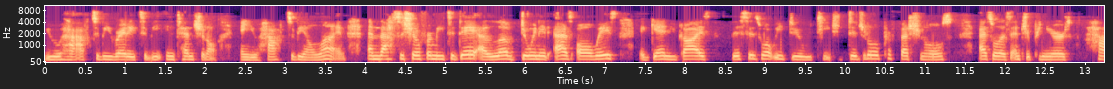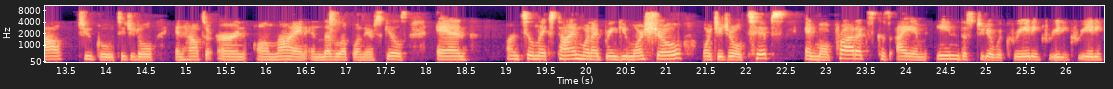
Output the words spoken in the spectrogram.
You have to be ready to be intentional and you have to be online. And that's the show for me today. I love doing it as always. Again you guys this is what we do. We teach digital professionals as well as entrepreneurs how to go digital and how to earn online and level up on their skills. And until next time, when I bring you more show, more digital tips, and more products, because I am in the studio with creating, creating, creating,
